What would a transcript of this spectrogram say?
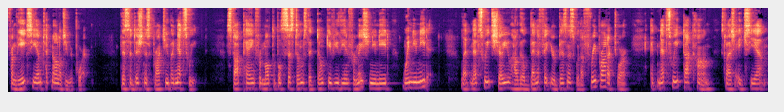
from the HCM Technology Report. This edition is brought to you by NetSuite. Stop paying for multiple systems that don't give you the information you need when you need it. Let NetSuite show you how they'll benefit your business with a free product tour at netsuite.com/hcm.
